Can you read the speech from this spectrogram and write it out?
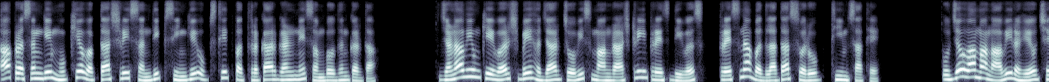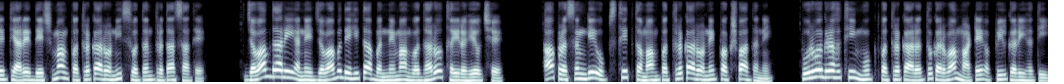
આ પ્રસંગે મુખ્ય વક્તા શ્રી સંદીપ સિંઘે ઉપસ્થિત પત્રકારગણને સંબોધન કરતા જણાવ્યું કે વર્ષ બે હજાર ચોવીસમાં રાષ્ટ્રીય પ્રેસ દિવસ પ્રેસના બદલાતા સ્વરૂપ થીમ સાથે ઉજવવામાં આવી રહ્યો છે ત્યારે દેશમાં પત્રકારોની સ્વતંત્રતા સાથે જવાબદારી અને જવાબદેહિતા બંનેમાં વધારો થઈ રહ્યો છે. આ પ્રસંગે ઉપસ્થિત તમામ પત્રકારોને પક્ષપાત અને પૂર્વગ્રહથી મુક્ત પત્રકારત્વ કરવા માટે અપીલ કરી હતી.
